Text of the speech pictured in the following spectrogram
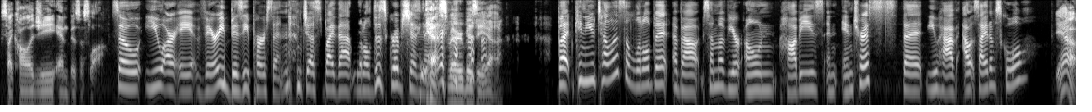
psychology, and business law. So you are a very busy person just by that little description. There. yes, very busy. Yeah. But can you tell us a little bit about some of your own hobbies and interests that you have outside of school? Yeah.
